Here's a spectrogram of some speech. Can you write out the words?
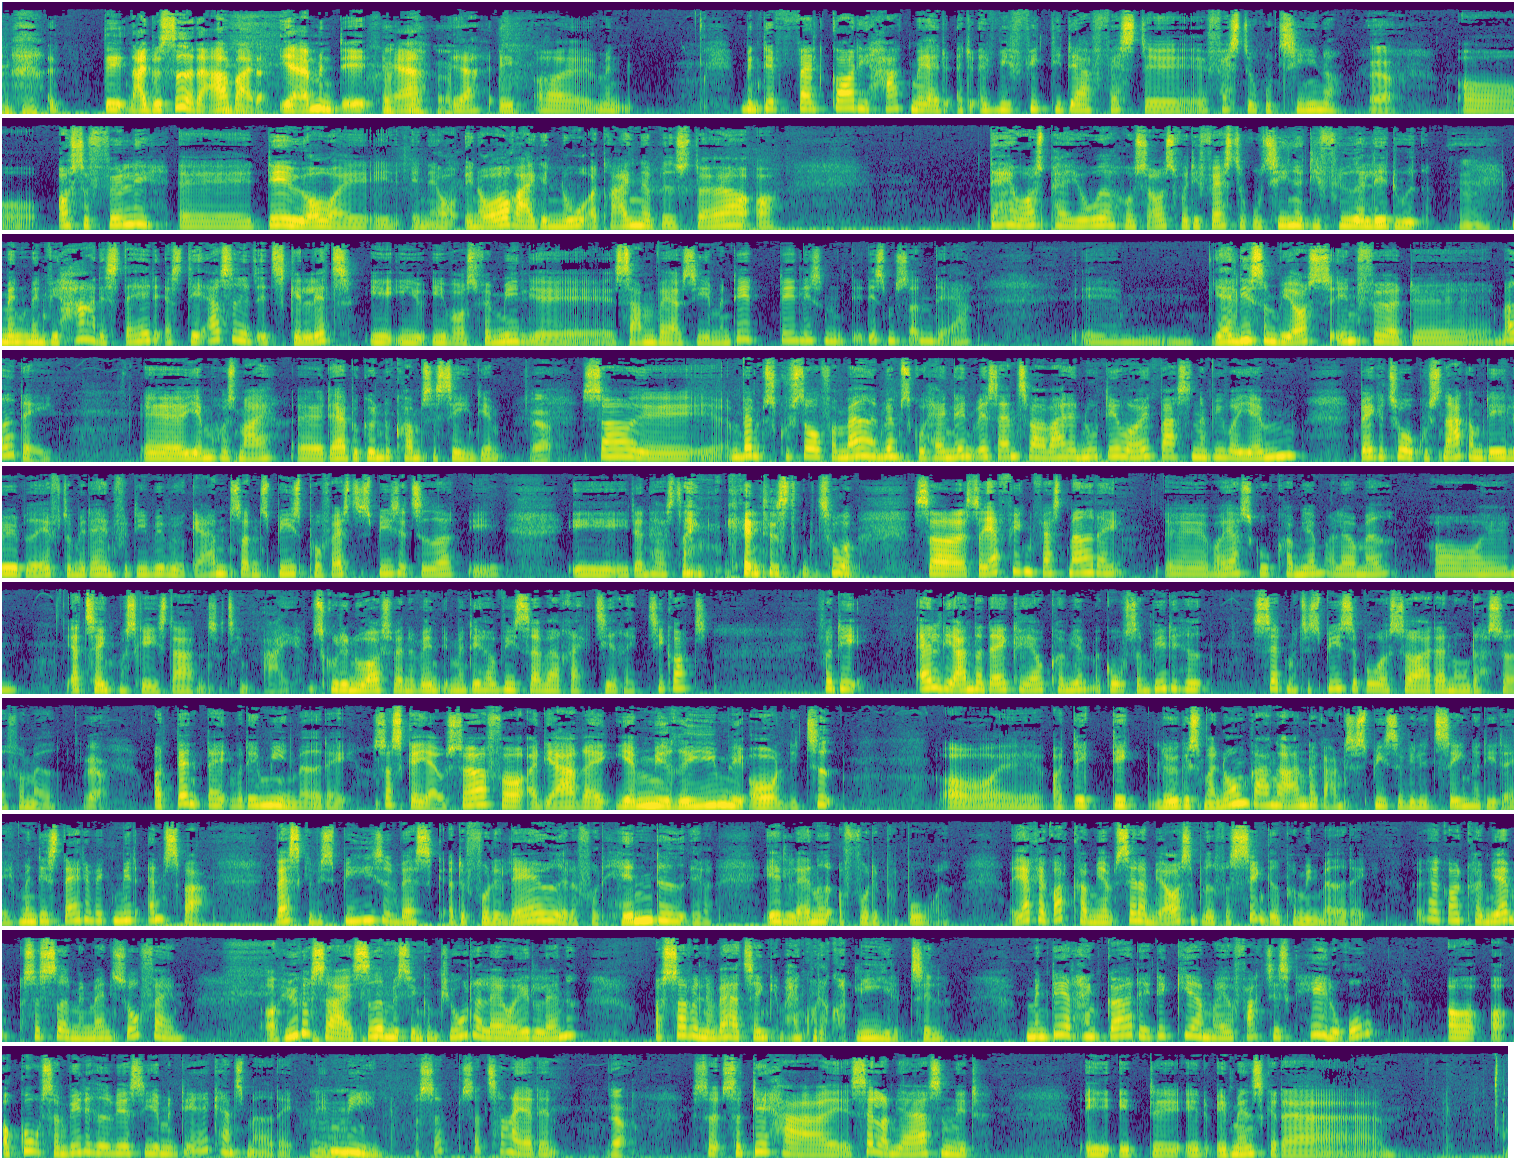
Det, nej, du sidder der og arbejder. Ja, men det er, ja, ikke? Og, øh, men, men det faldt godt i hak med, at, at, at vi fik de der faste, faste rutiner. Ja. Og, og selvfølgelig, øh, det er jo over en, en, en overrække nu, og drengene er blevet større, og der er jo også perioder hos os, hvor de faste rutiner, de flyder lidt ud. Mm. Men, men vi har det stadig, altså det er sådan et, et skelet i, i, i vores familie samvær at sige, men det, det, er ligesom, det er ligesom sådan, det er. Øh, ja, ligesom vi også indførte øh, maddag øh, hjemme hos mig, øh, da jeg begyndte at komme så sent hjem. Ja. Så øh, hvem skulle stå for maden, hvem skulle handle ind, hvis ansvar var det nu? Det var jo ikke bare sådan, at vi var hjemme, begge to kunne snakke om det i løbet af eftermiddagen, fordi vi ville jo gerne sådan spise på faste spisetider i, i, i den her stringente struktur. Mm. Så, så jeg fik en fast maddag, øh, hvor jeg skulle komme hjem og lave mad. Og øh, jeg tænkte måske i starten, så tænkte jeg, skulle det nu også være nødvendigt, men det har vist sig at være rigtig, rigtig godt. Fordi alle de andre dage kan jeg jo komme hjem med god samvittighed, sætte mig til spisebordet, så er der nogen, der har sørget for mad. Ja. Og den dag, hvor det er min maddag, så skal jeg jo sørge for, at jeg er hjemme i rimelig ordentlig tid. Og, øh, og det, det lykkes mig nogle gange, og andre gange så spiser vi lidt senere de dage. Men det er stadigvæk mit ansvar. Hvad skal vi spise? Hvad skal det få det lavet, eller få det hentet, eller et eller andet, og få det på bordet. Og jeg kan godt komme hjem, selvom jeg også er blevet forsinket på min maddag. Så kan jeg godt komme hjem, og så sidder min mand i sofaen og hygger sig, sidder med sin computer og laver et eller andet. Og så vil en hver tænke, at han kunne da godt lige hjælpe til. Men det, at han gør det, det giver mig jo faktisk helt ro og, og, og god samvittighed ved at sige, at det er ikke hans maddag, det er mm. min. Og så, så tager jeg den. Ja. Så, så det har, øh, selvom jeg er sådan et, et, et, øh, et, et menneske, der,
